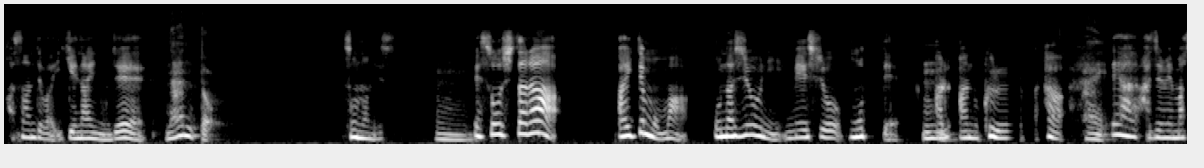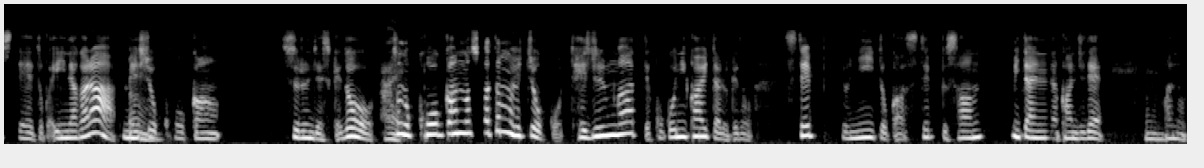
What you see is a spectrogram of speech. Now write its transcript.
挟んではいけないので、なんと。そうなんです。うん、でそうしたら相手もまあ同じように名刺を持ってある、うん、あの来るから「はい、ではじめまして」とか言いながら名刺を交換するんですけど、うん、その交換の仕方も一応こう手順があってここに書いてあるけどステップ2とかステップ3みたいな感じで、うん、あの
